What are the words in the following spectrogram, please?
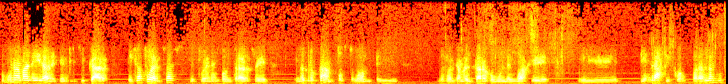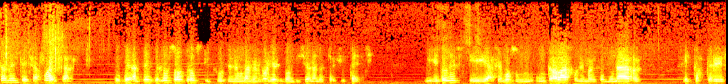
como una manera de ejemplificar esas fuerzas que pueden encontrarse en otros campos. Tomamos los arcanos del tarot como un lenguaje eh, bien gráfico para hablar justamente de esas fuerzas que operan entre nosotros y que tienen una memoria que condiciona nuestra existencia. Y entonces eh, hacemos un, trabajo de mancomunar estos tres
